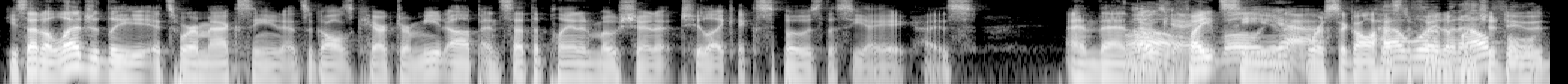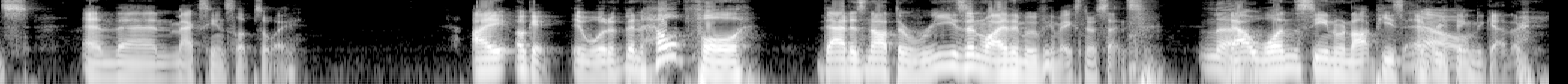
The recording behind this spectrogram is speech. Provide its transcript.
He said allegedly it's where Maxine and Seagal's character meet up and set the plan in motion to like expose the CIA guys. And then there's Okay, a fight well, scene yeah. where Seagal has That to fight a been bunch of dudes, and then Maxine slips away. I okay, it would have been helpful. That is not the reason why the movie makes no sense. No. That one scene would not piece everything No. together.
